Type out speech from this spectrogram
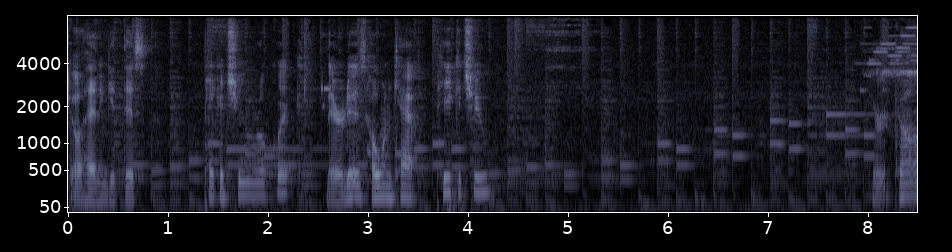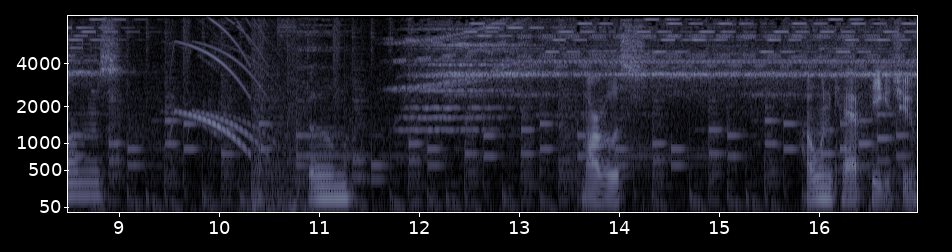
Go ahead and get this Pikachu real quick. There it is, Hoenn Cap Pikachu. Here it comes. Boom. Marvelous. Hoenn Cap Pikachu.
